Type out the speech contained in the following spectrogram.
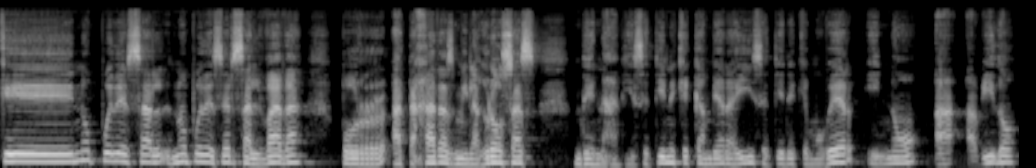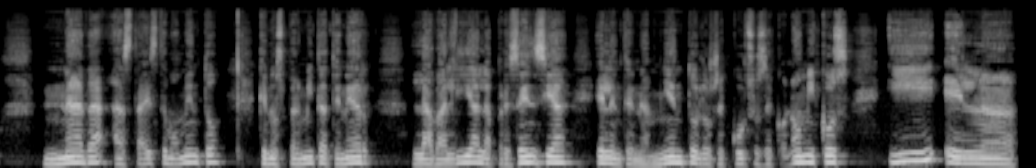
que no puede, no puede ser salvada por atajadas milagrosas de nadie. Se tiene que cambiar ahí, se tiene que mover y no ha habido nada hasta este momento que nos permita tener la valía, la presencia, el entrenamiento, los recursos económicos y el,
